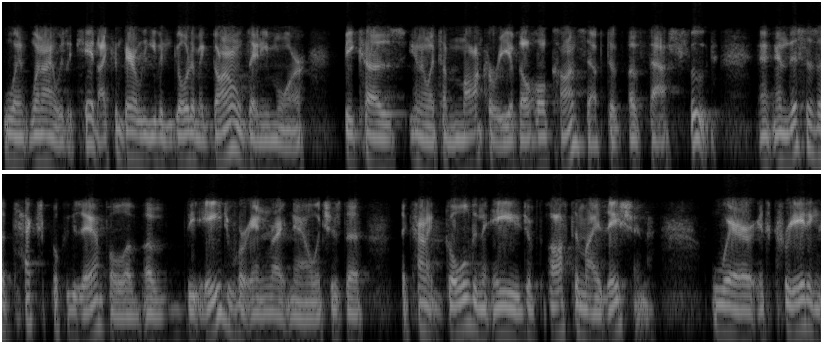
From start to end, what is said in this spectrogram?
when, when I was a kid. I can barely even go to McDonald's anymore because, you know, it's a mockery of the whole concept of, of fast food. And, and this is a textbook example of, of the age we're in right now, which is the, the kind of golden age of optimization where it's creating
